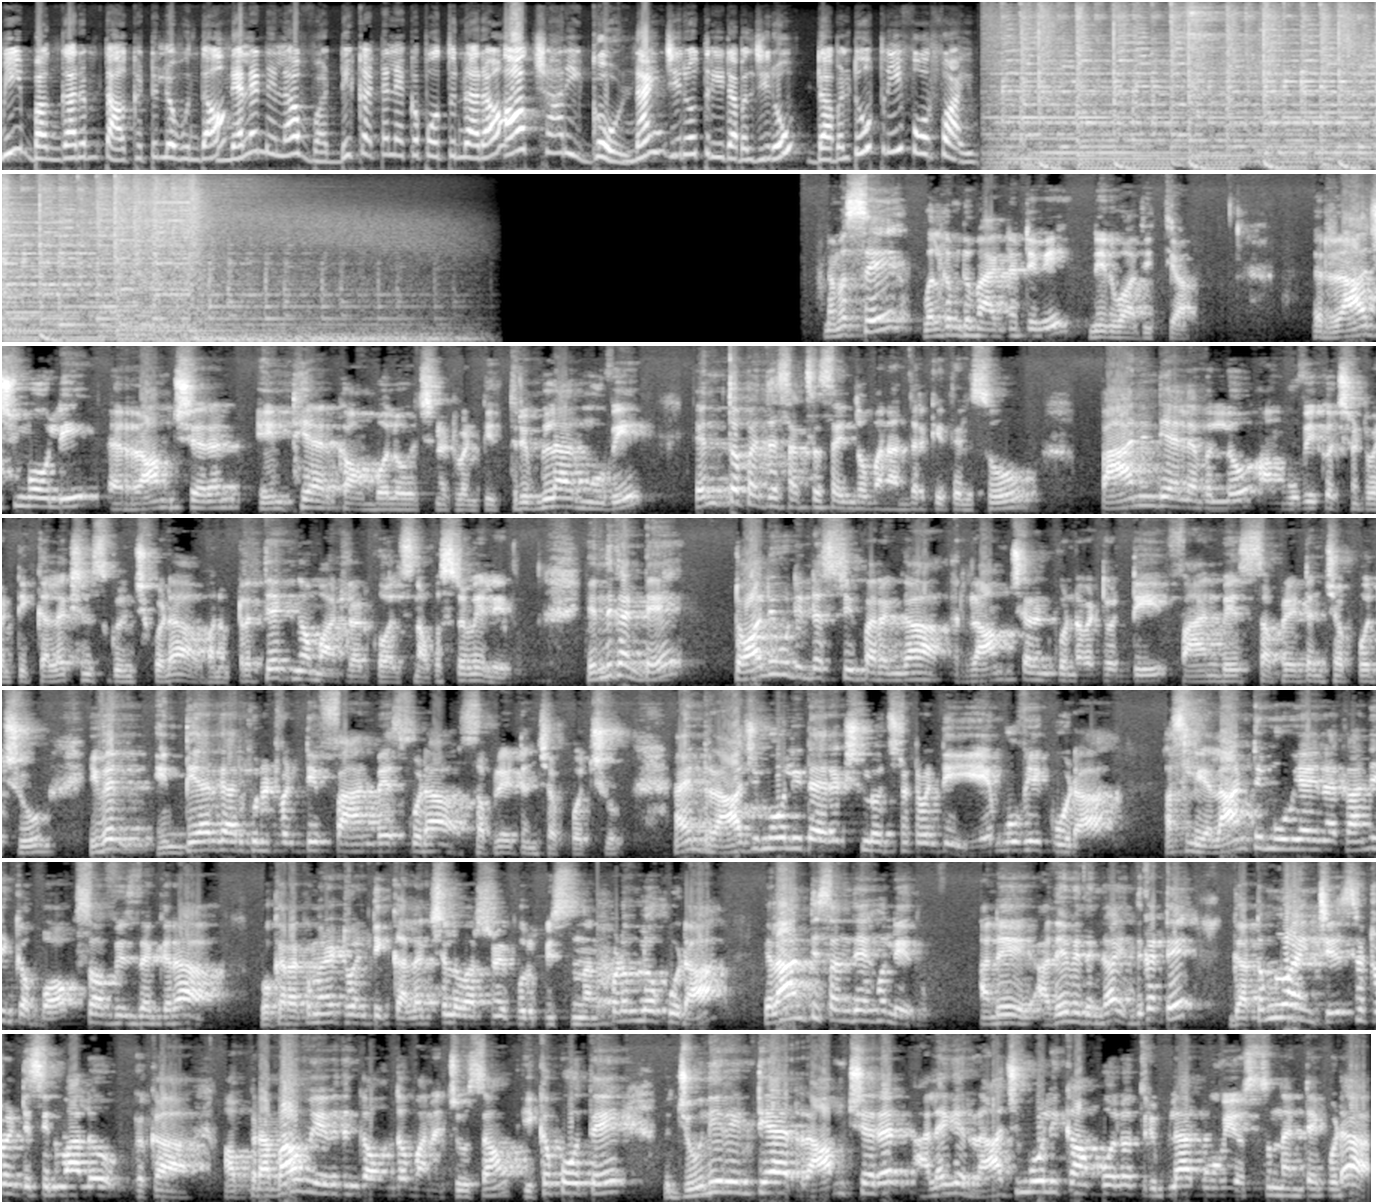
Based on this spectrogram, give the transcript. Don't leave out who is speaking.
Speaker 1: మీ బంగారం తాకట్టులో ఉందా? నెల నెల వడ్డీ కట్టలేకపోతున్నారా? Achari gold nine zero three double zero double two three four five.
Speaker 2: నమస్తే వెల్కమ్ టు మ్యాగ్నెట్ టీవీ. నేను ఆదిత్య. రాజ్మౌళి రామ్ చరణ్ ఎన్టీఆర్ కాంబోలో వచ్చినటువంటి త్రిబుల్ ఆర్ మూవీ ఎంత పెద్ద సక్సెస్ అయిందో మన అందరికీ తెలుసు. పాన్ ఇండియా లెవెల్లో ఆ మూవీకి వచ్చినటువంటి కలెక్షన్స్ గురించి కూడా మనం ప్రత్యేకంగా మాట్లాడుకోవాల్సిన అవసరమే లేదు. ఎందుకంటే టాలీవుడ్ ఇండస్ట్రీ పరంగా రామ్ చరణ్ ఉన్నటువంటి ఫ్యాన్ బేస్ సపరేట్ అని చెప్పొచ్చు. ఈవెన్ ఎన్టీఆర్ గారికి ఉన్నటువంటి ఫ్యాన్ బేస్ కూడా సపరేట్ అని చెప్పొచ్చు. అండ్ రాజమౌళి డైరెక్షన్లో వచ్చినటువంటి ఏ మూవీ కూడా అసలు ఎలాంటి మూవీ అయినా కానీ ఇంకా బాక్స్ ఆఫీస్ దగ్గర ఒక రకమైనటువంటి కలెక్షన్ల వర్షమే కురిపిస్తుంది అనడంలో కూడా ఎలాంటి సందేహం లేదు. అదే అదే విధంగా ఎందుకంటే గతంలో ఆయన చేసినటువంటి సినిమాలో ఒక ప్రభావం ఏ విధంగా ఉందో మనం చూసాం. ఇకపోతే జూనియర్ ఎన్టీఆర్ రామ్ చరణ్ అలాగే రాజమౌళి కాంబోలో త్రిబుల్ ఆర్ మూవీ వస్తుందంటే కూడా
